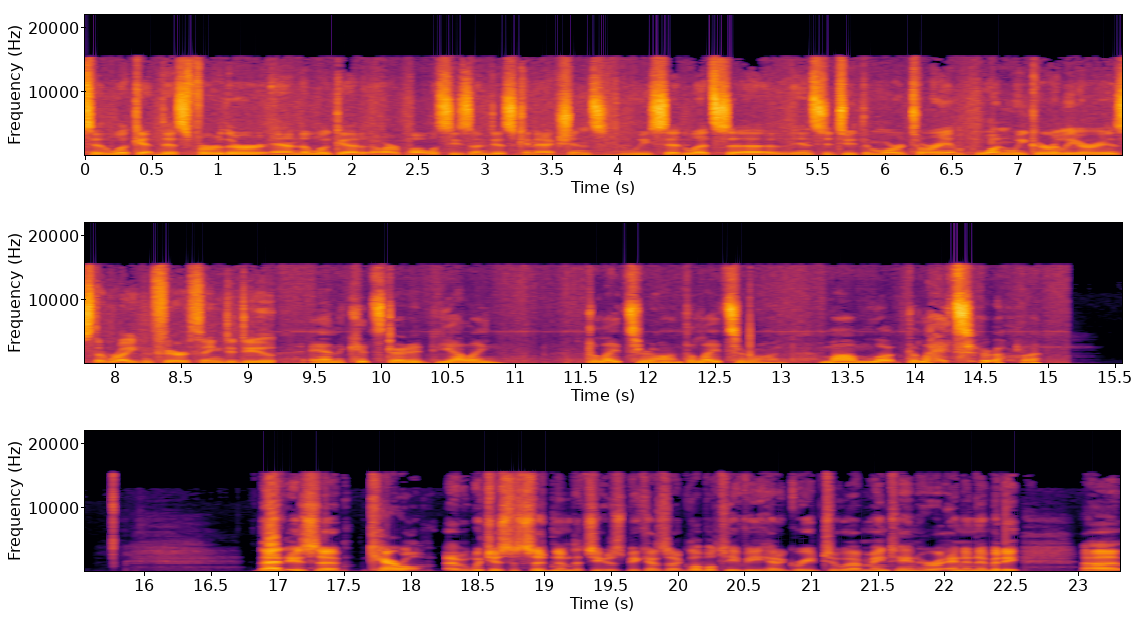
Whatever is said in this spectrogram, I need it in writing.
to look at this further and to look at our policies on disconnections. We said let's uh, institute the moratorium one week earlier is the right and fair thing to do. And the kids started yelling, "The lights are on! The lights are on! Mom, look, the lights are on!" That is uh, Carol, uh, which is a pseudonym that's used because uh, Global TV had agreed to uh, maintain her anonymity. Uh,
